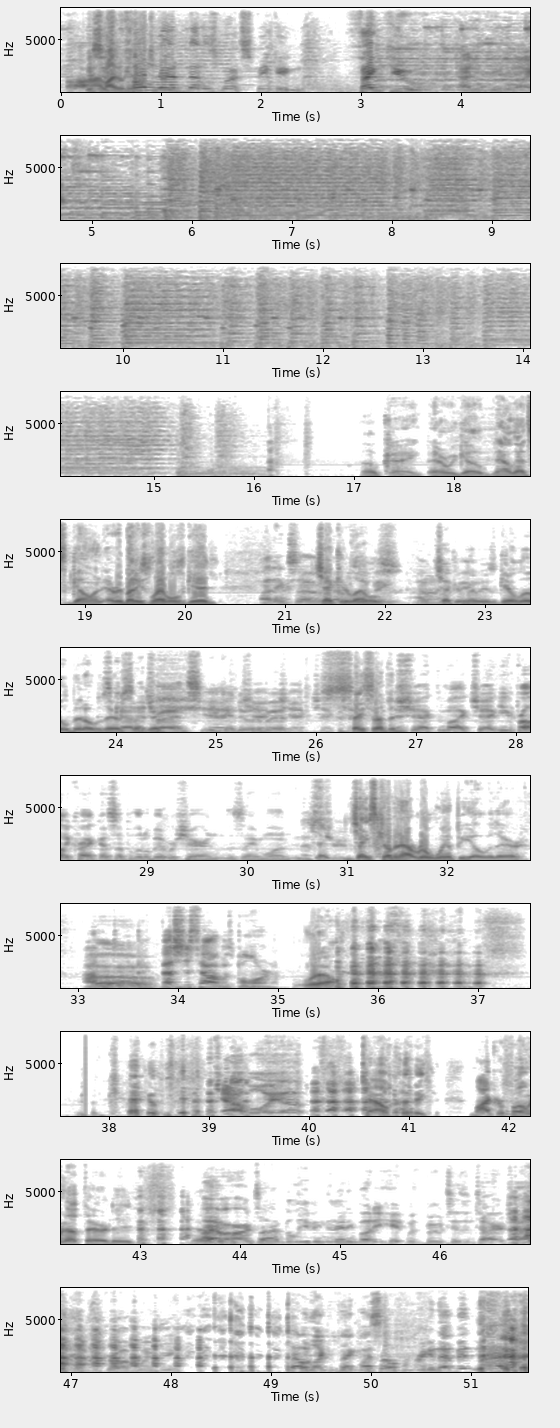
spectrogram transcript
Oh, this I is like Conrad. Nettlesworth speaking. Thank you and good night. Okay, there we go. Now that's going. Everybody's levels good. I think so. Check No your levels. no Check your levels. Get a little bit over there. Just So kinda try and speak Check, into it a bit. check, check, say check, something. Check the mic check. You can probably crank us up a little bit. We're sharing the same one. That's Jake, true. Jake's coming out real wimpy over there. Oh. I'm, Oh. That's just how I was born. Well, Cowboy up. Cow- microphone up there, dude. I have a hard time believing that anybody hit with boots his entire childhood to grow up wimpy. And I would like to thank myself for bringing that bit back.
